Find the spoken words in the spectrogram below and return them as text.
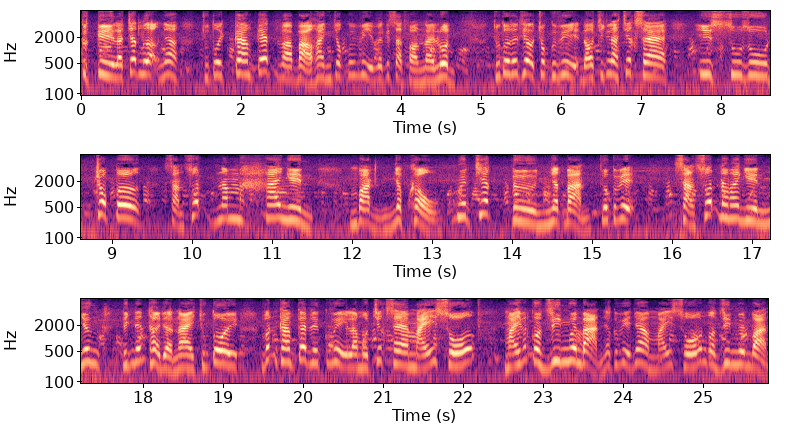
cực kỳ là chất lượng nhá. Chúng tôi cam kết và bảo hành cho quý vị về cái sản phẩm này luôn. Chúng tôi giới thiệu cho quý vị đó chính là chiếc xe Isuzu Chopper Sản xuất năm 2000 Bản nhập khẩu nguyên chiếc từ Nhật Bản. Thưa quý vị Sản xuất năm 2000 nhưng tính đến thời điểm này chúng tôi vẫn cam kết với quý vị là một chiếc xe máy số, Máy vẫn còn zin nguyên bản nha quý vị nhá. Máy số vẫn còn zin nguyên bản.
